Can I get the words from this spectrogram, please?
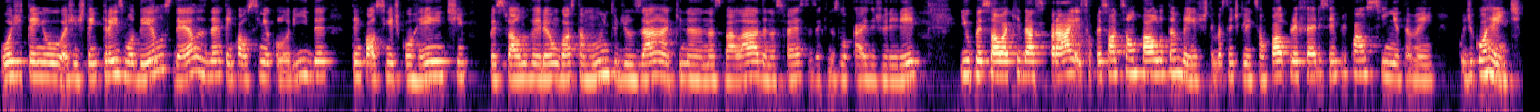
Hoje tem o, a gente tem três modelos delas, né? Tem calcinha colorida, tem calcinha de corrente. O pessoal no verão gosta muito de usar aqui na, nas baladas, nas festas, aqui nos locais de Jurerê. E o pessoal aqui das praias, o pessoal de São Paulo também, a gente tem bastante cliente de São Paulo, prefere sempre com alcinha também, de corrente.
